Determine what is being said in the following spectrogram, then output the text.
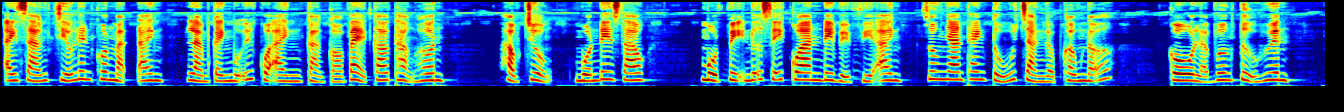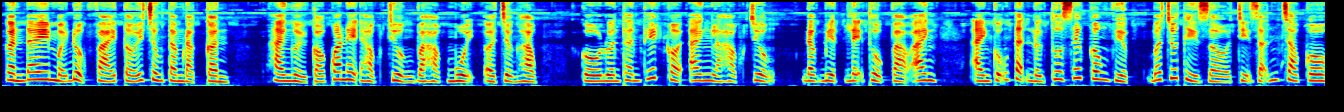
ánh sáng chiếu lên khuôn mặt anh, làm cánh mũi của anh càng có vẻ cao thẳng hơn. Học trưởng, muốn đi sao? Một vị nữ sĩ quan đi về phía anh, dung nhan thanh tú tràn ngập không nỡ. Cô là Vương Tử Huyên, gần đây mới được phái tới trung tâm đặc cần. Hai người có quan hệ học trưởng và học muội ở trường học. Cô luôn thân thiết gọi anh là học trưởng, đặc biệt lệ thuộc vào anh. Anh cũng tận lực thu xếp công việc, bất chút thì giờ chị dẫn chào cô.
